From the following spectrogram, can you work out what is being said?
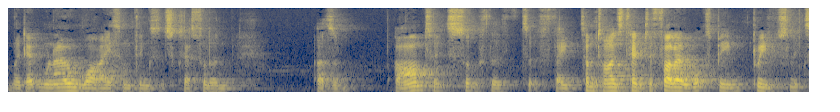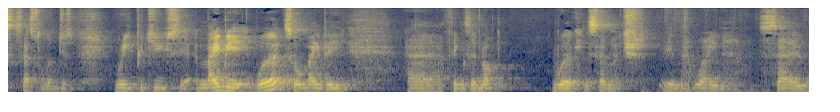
They don't know why something's successful and others aren't. It's sort of the sort of, they sometimes tend to follow what's been previously successful and just reproduce it. And maybe it works, or maybe uh, things are not working so much in that way now. So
